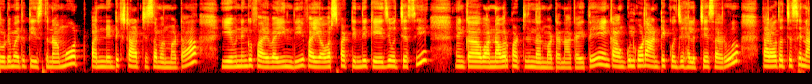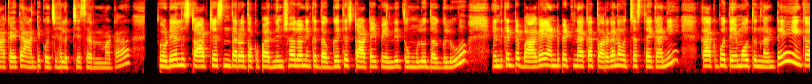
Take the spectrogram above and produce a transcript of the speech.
తొడియం అయితే తీస్తున్నాము. పన్నెండింటికి స్టార్ట్ చేసామన్నమాట. ఈవినింగ్ ఫైవ్ అయింది. ఫైవ్ అవర్స్ పట్టింది. కేజీ వచ్చేసి ఇంకా వన్ అవర్ పట్టింది అనమాట నాకైతే. ఇంకా అంకుల్ కూడా ఆంటీకి కొంచెం హెల్ప్ చేశారు. తర్వాత వచ్చేసి నాకైతే ఆంటీ కొంచెం హెల్ప్ చేశారనమాట తొడియాలు స్టార్ట్ చేసిన తర్వాత ఒక పది నిమిషాల్లో ఇంకా దగ్గు అయితే స్టార్ట్ అయిపోయింది తుమ్ములు దగ్గులు. ఎందుకంటే బాగా ఎండపెట్టినాక త్వరగానే వచ్చేస్తాయి కానీ కాకపోతే ఏమవుతుందంటే ఇంకా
